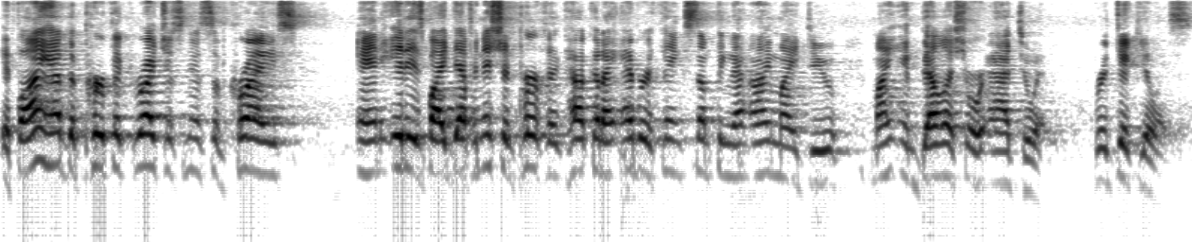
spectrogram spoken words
if I have the perfect righteousness of Christ, and it is by definition perfect, how could I ever think something that I might do might embellish or add to it? Ridiculous.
